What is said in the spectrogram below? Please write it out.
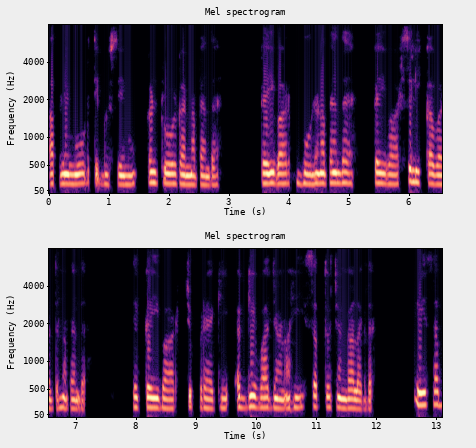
ਆਪਣੇ ਮੂਡ ਤੇ ਗੁੱਸੇ ਨੂੰ ਕੰਟਰੋਲ ਕਰਨਾ ਪੈਂਦਾ ਹੈ। ਕਈ ਵਾਰ ਬੋਲਣਾ ਪੈਂਦਾ ਹੈ, ਕਈ ਵਾਰ ਸਲੀਕਾ ਵਰਤਣਾ ਪੈਂਦਾ ਹੈ ਤੇ ਕਈ ਵਾਰ ਚੁੱਪ ਰਹਿ ਕੇ ਅੱਗੇ ਵਧ ਜਾਣਾ ਹੀ ਸਭ ਤੋਂ ਚੰਗਾ ਲੱਗਦਾ ਹੈ। ਇਹ ਸਭ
